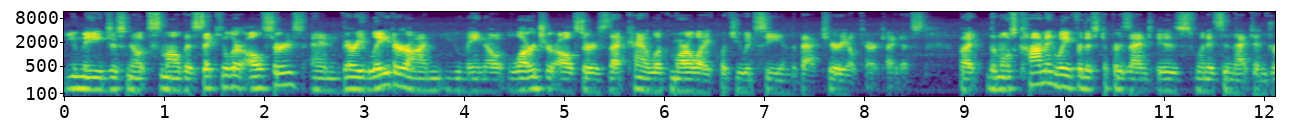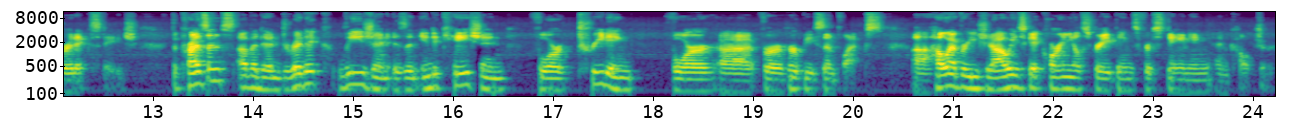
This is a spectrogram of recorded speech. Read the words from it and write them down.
you may just note small vesicular ulcers, and very later on, you may note larger ulcers that kind of look more like what you would see in the bacterial keratitis. But the most common way for this to present is when it's in that dendritic stage. The presence of a dendritic lesion is an indication for treating for, uh, for herpes simplex. Uh, however, you should always get corneal scrapings for staining and culture.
